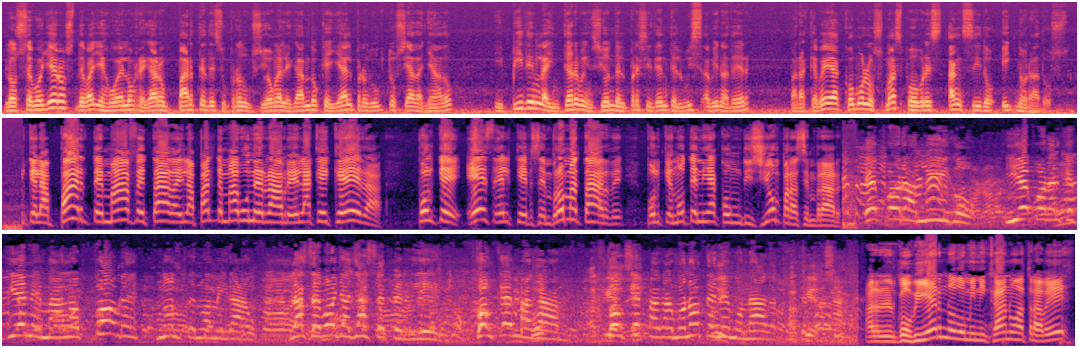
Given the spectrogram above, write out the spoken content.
Los cebolleros de Vallejuelo regaron parte de su producción alegando que ya el producto se ha dañado y piden la intervención del presidente Luis Abinader para que vea cómo los más pobres han sido ignorados. Que la parte más afectada y la parte más vulnerable es la que queda porque es el que sembró más tarde porque no tenía condición para sembrar. Es por amigo y es por el que tiene más. Los pobres no se nos han mirado. La cebolla ya se perdió. ¿Con qué pagamos? ¿Con qué pagamos? No tenemos nada. Al gobierno dominicano a través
